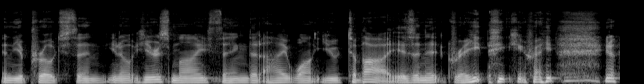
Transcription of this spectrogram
in the approach than you know here's my thing that i want you to buy isn't it great right you know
